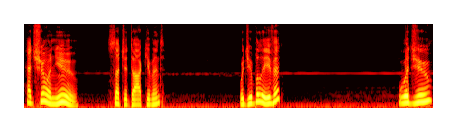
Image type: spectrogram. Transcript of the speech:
had shown you such a document, would you believe it? Would you?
